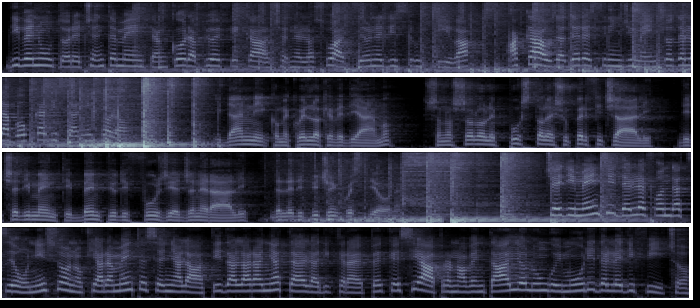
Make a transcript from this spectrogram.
divenuto recentemente ancora più efficace nella sua azione distruttiva a causa del restringimento della bocca di San Nicolò. Danni come quello che vediamo sono solo le pustole superficiali di cedimenti ben più diffusi e generali dell'edificio in questione. Cedimenti delle fondazioni sono chiaramente segnalati dalla ragnatela di crepe che si aprono a ventaglio lungo i muri dell'edificio,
